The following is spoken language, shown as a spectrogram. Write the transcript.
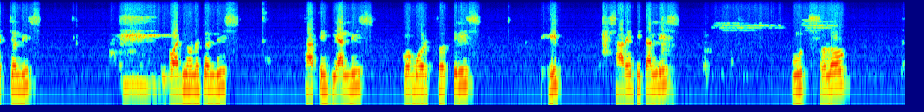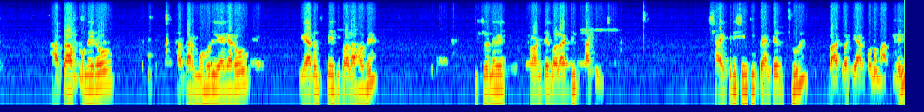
একচল্লিশ, বডি উনচল্লিশ, ছাতি বিয়াল্লিশ, কোমর ছত্রিশ হিপ সাড়ে তেতাল্লিশ উট ষোলো, হাতা পনেরো, হাতার মোহরি এগারো এয়ারো স্টেজ গলা হবে। পিছনে ফ্রন্টে গলার ঠিক আট ইঞ্চি সাঁত্রিশ ইঞ্চি প্যান্টের ঝুল বাদ বাকি আর কোনো মাপ নেই।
